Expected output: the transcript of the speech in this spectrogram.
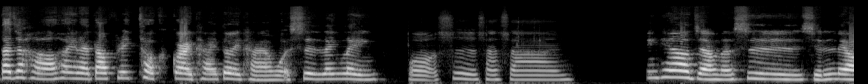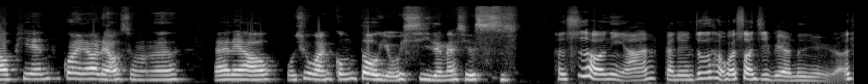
大家好，欢迎来到 Free Talk 怪胎对谈，我是玲玲，我是珊珊。今天要讲的是闲聊篇，关于要聊什么呢？来聊我去玩宫斗游戏的那些事，很适合你啊，感觉你就是很会算计别人的女人。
